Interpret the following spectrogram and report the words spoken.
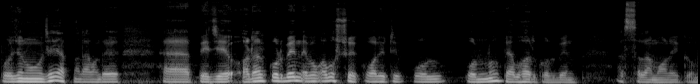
প্রয়োজন অনুযায়ী আপনারা আমাদের পেজে অর্ডার করবেন এবং অবশ্যই কোয়ালিটি পণ্য ব্যবহার করবেন। আসসালামু আলাইকুম।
